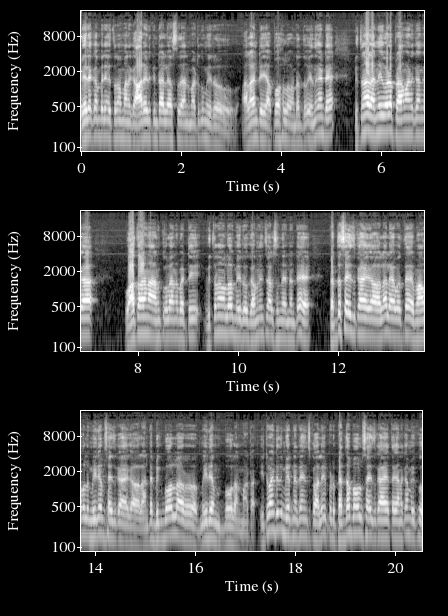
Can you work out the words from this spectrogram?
వేరే కంపెనీ విత్తనం మనకి ఆరేడు క్వింటాలు వస్తుంది అని మటుకు మీరు అలాంటి అపోహలో ఉండద్దు. ఎందుకంటే విత్తనాలు అన్నీ కూడా ప్రామాణికంగా వాతావరణ అనుకూలాన్ని బట్టి విత్తనంలో మీరు గమనించాల్సింది ఏంటంటే పెద్ద సైజు కాయ కావాలా లేకపోతే మామూలు మీడియం సైజు కాయ కావాలా? అంటే big bowl or medium bowl అనమాట ఇటువంటిది మీరు నిర్ణయించుకోవాలి. ఇప్పుడు పెద్ద బౌల్ సైజు కాయ అయితే కనుక మీకు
